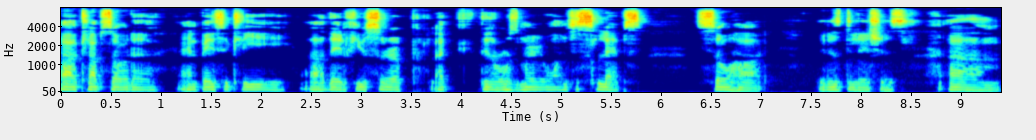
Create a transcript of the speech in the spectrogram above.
uh, club soda and basically uh, the infused syrup, like the rosemary one, just slaps so hard. It is delicious. Um,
